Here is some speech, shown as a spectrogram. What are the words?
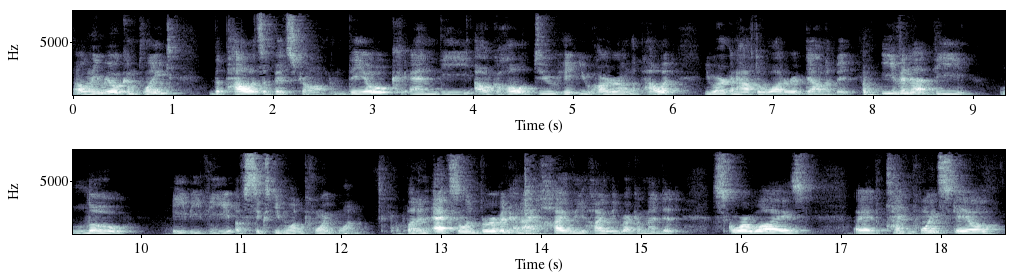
Only real complaint, the palate's a bit strong. The oak and the alcohol do hit you harder on the palate. You are going to have to water it down a bit, even at the low ABV of 61.1. But an excellent bourbon, and I highly, highly recommend it. Score-wise, a 10 point scale.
